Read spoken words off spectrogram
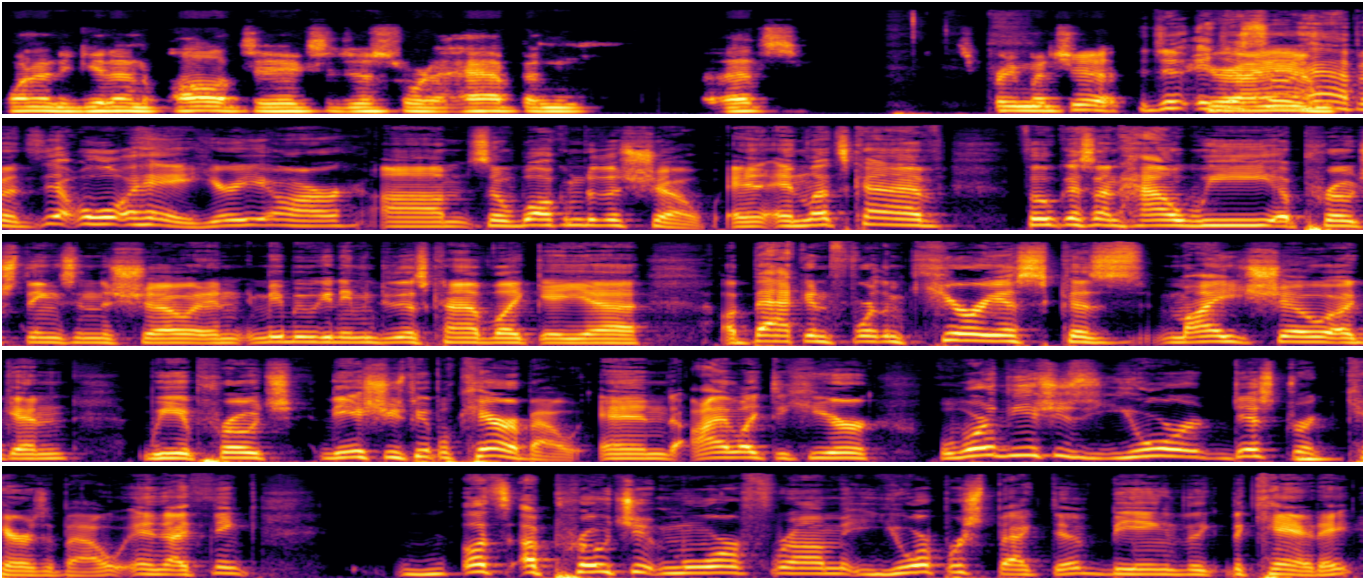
wanted to get into politics. It just sort of happened. That's that's pretty much it. It just, it just sort of happens. Yeah, well, hey, here you are. Um, so welcome to the show, and, and let's kind of focus on how we approach things in the show, and maybe we can even do this kind of like a uh, a back and forth. I'm curious because my show again, we approach the issues people care about, and I like to hear well, what are the issues your district cares about, and I think let's approach it more from your perspective, being the, the candidate,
